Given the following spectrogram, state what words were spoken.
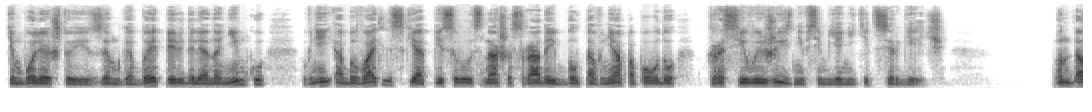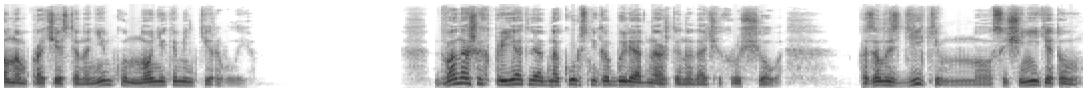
тем более, что из МГБ передали анонимку, в ней обывательски описывалась наша с Радой болтовня по поводу красивой жизни в семье Никиты Сергеевича. Он дал нам прочесть анонимку, но не комментировал ее. Два наших приятеля-однокурсника были однажды на даче Хрущева. Казалось диким, но сочинить эту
